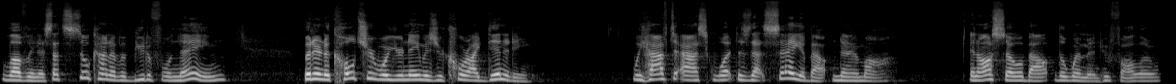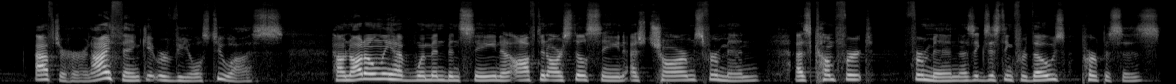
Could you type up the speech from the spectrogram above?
loveliness. That's still kind of a beautiful name. But in a culture where your name is your core identity, we have to ask what does that say about Naamah and also about the women who follow after her. And I think it reveals to us how not only have women been seen and often are still seen as charms for men, as comfort for men, as existing for those purposes,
